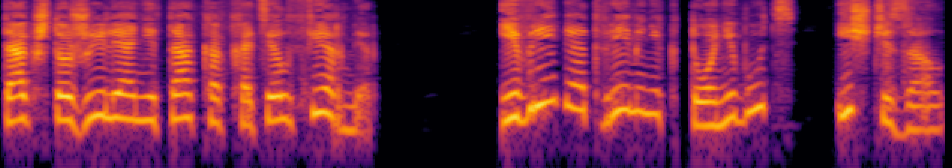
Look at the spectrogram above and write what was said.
Так что жили они так, как хотел фермер, и время от времени кто-нибудь исчезал.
